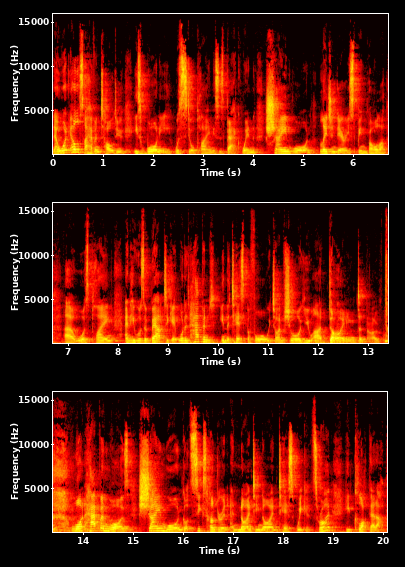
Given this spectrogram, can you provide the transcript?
Now, what else I haven't told you is Warney was still playing. This is back when Shane Warne, legendary spin bowler, uh, was playing, and he was about to get what had happened in the test before, which I'm sure you are dying to know. What happened was Shane Warne got 699 test wickets, right? He'd clock that up.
